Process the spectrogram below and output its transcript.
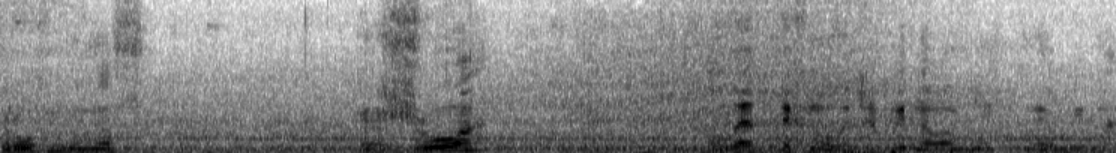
другий у нас Peugeot LED Technology. Видно вам? Ні, не видно.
